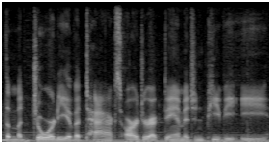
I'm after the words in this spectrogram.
The majority of attacks are direct damage in PvE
